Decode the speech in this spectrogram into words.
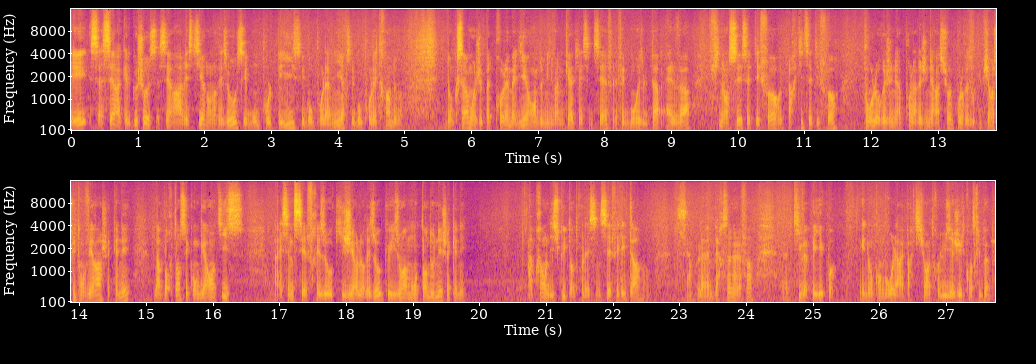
Et ça sert à quelque chose, ça sert à investir dans le réseau, c'est bon pour le pays, c'est bon pour l'avenir, c'est bon pour les trains demain. Donc ça, moi j'ai pas de problème à dire en 2024, la SNCF, elle a fait de bons résultats, elle va financer cet effort, une partie de cet effort pour, la régénération et pour le réseau. Et puis ensuite on verra chaque année, l'important c'est qu'on garantisse à SNCF Réseau qui gère le réseau qu'ils ont un montant donné chaque année. Après, on discute entre la SNCF et l'État, c'est un peu la même personne à la fin, euh, qui va payer quoi? Et donc, en gros, la répartition entre l'usager et le contribuable.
